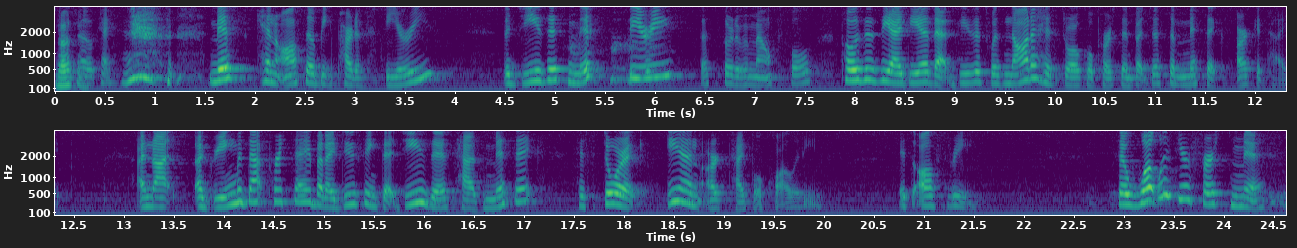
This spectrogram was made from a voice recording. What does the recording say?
Nothing. Okay. Myths can also be part of theories. The Jesus myth theory, that's sort of a mouthful, poses the idea that Jesus was not a historical person, but just a mythic archetype. I'm not agreeing with that per se, but I do think that Jesus has mythic, historic, and archetypal qualities. It's all three. So, what was your first myth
